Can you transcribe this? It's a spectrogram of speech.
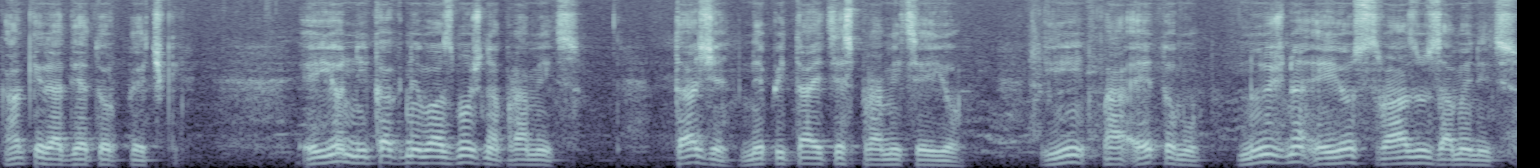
как и радиатор печки. Ее никак невозможно промыть. Даже не пытайтесь промыть ее. И поэтому нужно ее сразу заменить.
